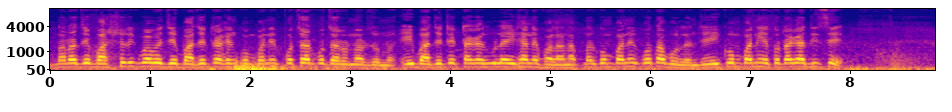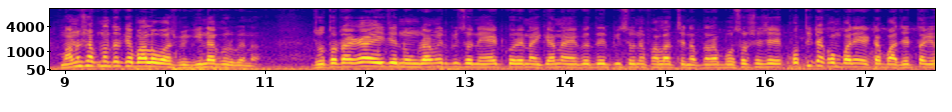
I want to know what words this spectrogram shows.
আপনারা যে বাৎসরিকভাবে যে বাজেট রাখেন কোম্পানির প্রচার প্রচারণার জন্য, এই বাজেটের টাকাগুলো এখানে ফেলান। আপনার কোম্পানির কথা বলেন যে, এই কোম্পানি এত টাকা দিছে, মানুষ আপনাদেরকে ভালোবাসবে, ঘৃণা করবে না। যত টাকা এই যে নোংরামের পিছনে অ্যাড করে নায়িকা নায়কদের পিছনে ফালাচ্ছেন, আপনারা বছর শেষে প্রতিটা কোম্পানির একটা বাজেট থাকে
